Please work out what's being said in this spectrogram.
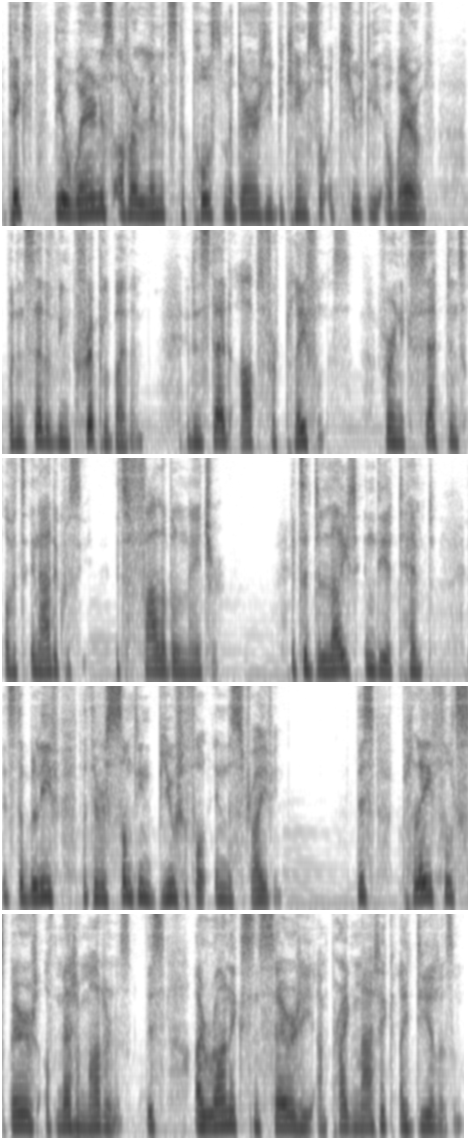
It takes the awareness of our limits the postmodernity became so acutely aware of, but instead of being crippled by them, it instead opts for playfulness, for an acceptance of its inadequacy, its fallible nature. It's a delight in the attempt. It's the belief that there is something beautiful in the striving. This playful spirit of metamodernism, this ironic sincerity and pragmatic idealism,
